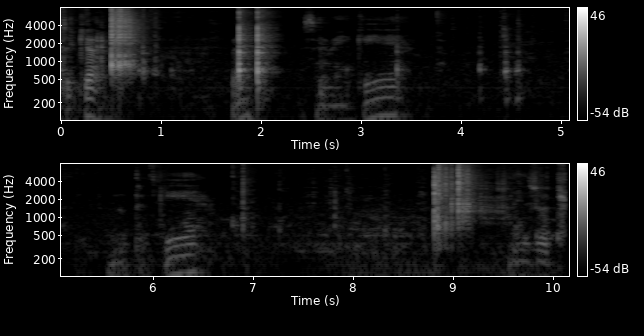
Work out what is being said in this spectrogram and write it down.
Outro aqui, ó. Você vem aqui. Outro aqui. Mais outro.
